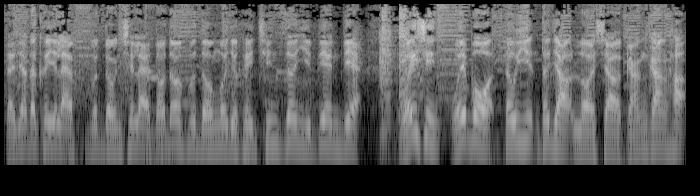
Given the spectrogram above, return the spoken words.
大家都可以来互动起来，多多互动，我就可以轻松一点点。微信、微博、抖音都叫罗小刚刚好。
